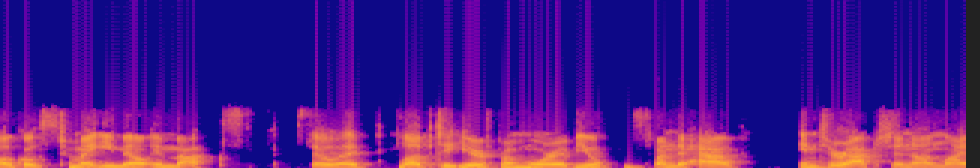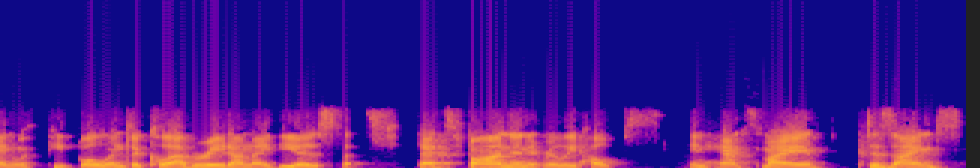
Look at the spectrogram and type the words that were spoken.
All goes to my email inbox. So I'd love to hear from more of you. It's fun to have interaction online with people and to collaborate on ideas. That's that's fun and it really helps enhance my designs.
